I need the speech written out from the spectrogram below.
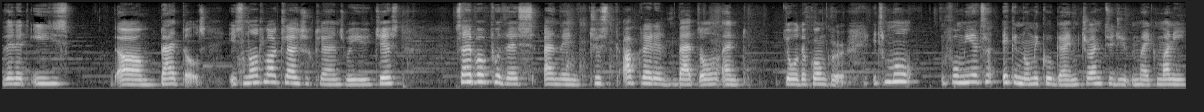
than it is um, battles. It's not like Clash of Clans where you just save up for this and then just upgrade it battle and you're the conqueror. It's more for me it's an economical game trying to do make money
